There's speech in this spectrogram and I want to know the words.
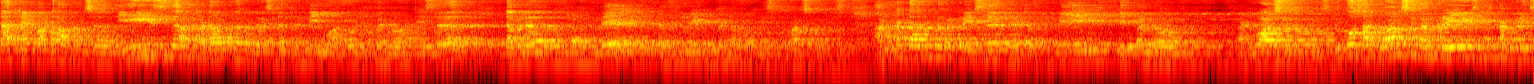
That time what happens uh, these underdeveloped countries definitely want to depend on this uh, develop they definitely depend upon these advanced countries. Underdeveloped countries uh, they definitely depend on advanced countries because advanced countries countries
